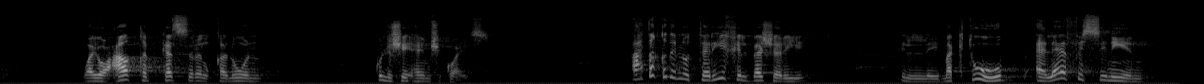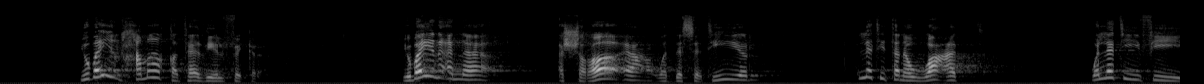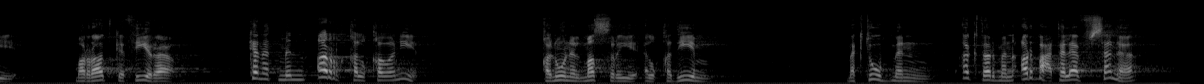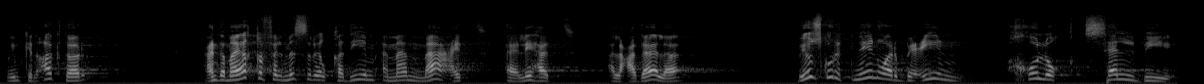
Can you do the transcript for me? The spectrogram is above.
ويعاقب كسر القانون كل شيء هيمشي كويس. أعتقد إنه التاريخ البشري اللي مكتوب آلاف السنين يبين حماقة هذه الفكرة. يبين أن الشرائع والدساتير التي تنوعت والتي في مرات كثيرة كانت من أرقى القوانين. القانون المصري القديم مكتوب من أكثر من أربعة آلاف سنة ويمكن أكثر عندما يقف المصري القديم أمام ماعة آلهة العدالة بيذكر 42 خلق سلبي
